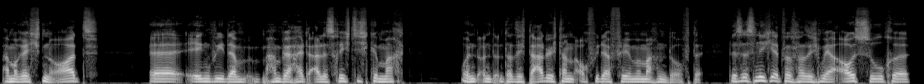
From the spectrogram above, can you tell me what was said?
am rechten Ort äh, irgendwie, da haben wir halt alles richtig gemacht und, und, und dass ich dadurch dann auch wieder Filme machen durfte. Das ist nicht etwas, was ich mir aussuche,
